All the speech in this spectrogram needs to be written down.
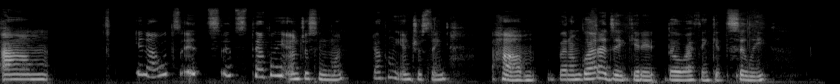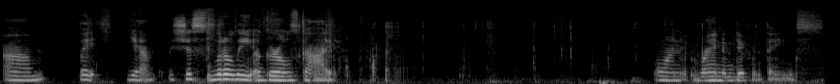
Um, you know, it's it's it's definitely an interesting one. Definitely interesting. Um, but I'm glad I did get it, though I think it's silly. Um, but yeah, it's just literally a girl's guide on random different things.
